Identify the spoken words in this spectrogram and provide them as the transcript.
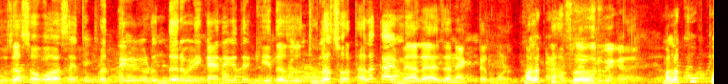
तुझा स्वभाव असा आहे तू प्रत्येकाकडून दरवेळी काही ना काहीतरी घेत असतो. तुला स्वतःला काय मिळालं ॲज अन ऍक्टर म्हणून? मला खूप वेगळा आहे? मला खूप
